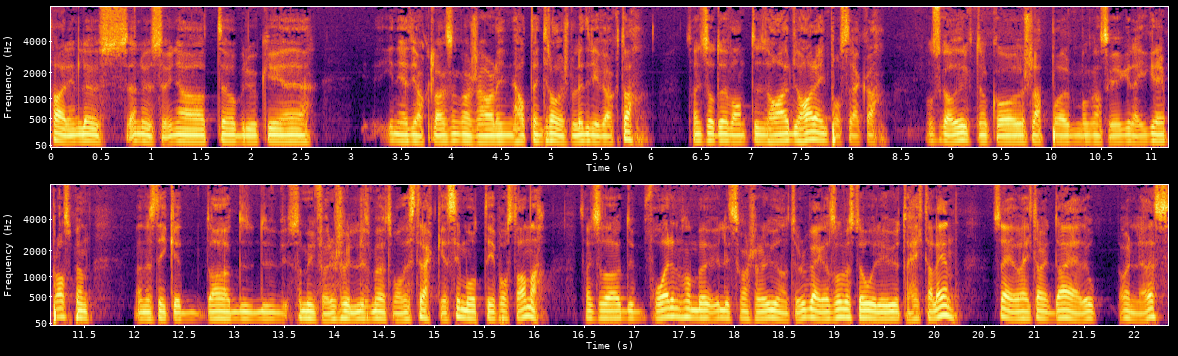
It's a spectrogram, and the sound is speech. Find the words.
tar inn løs, en løshund ja, til å bruke eh, inn i et jaktlag som kanskje har den, hatt den tradisjonelle drivjakta. Sånn, så du er vant til du har, du har en postrekka. Nå skal du riktignok slippe på en ganske grei, grei plass, men, men hvis det ikke, da, du, du, som innfører så vil det liksom automatisk strekkes imot de postene. Da. Så da du får en sånn litt sånn kanskje unaturlig bevegelse. Hvis du har vært ute helt alene, så er helt, er det jo annerledes.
